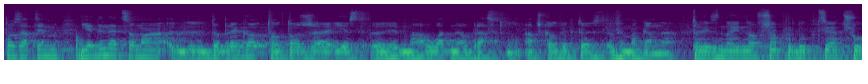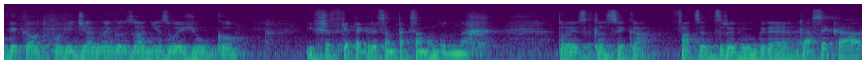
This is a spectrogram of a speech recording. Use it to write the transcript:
Poza tym, jedyne co ma y, dobrego, to to, że jest, y, ma ładne obrazki, aczkolwiek to jest wymagane. To jest najnowsza produkcja człowieka odpowiedzialnego za niezłe ziółko. I wszystkie te gry są tak samo nudne. To jest klasyka. Facet zrobił grę Klasyka,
